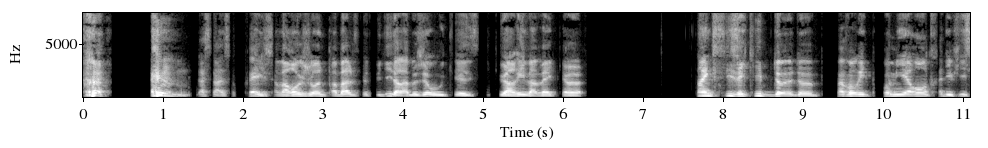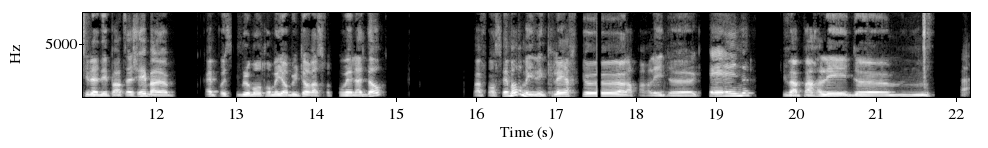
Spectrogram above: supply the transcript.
ça, va rejoindre pas mal ce que tu dis dans la mesure où tu, tu arrives avec 5-6 équipes de, favoris de premier rang très difficiles à départager, bah, très possiblement ton meilleur buteur va se retrouver là-dedans. Pas forcément, mais il est clair que tu vas parler de Kane, tu vas parler de ah,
